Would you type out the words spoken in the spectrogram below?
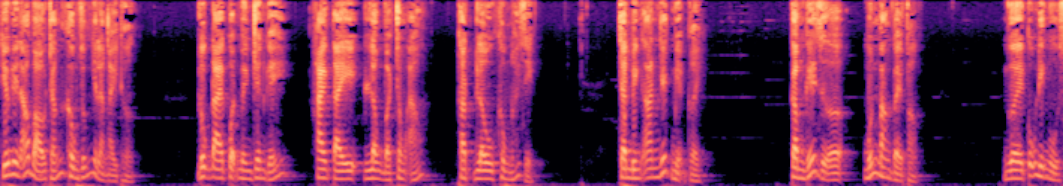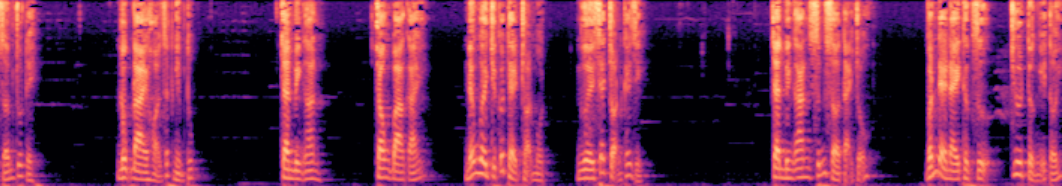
Thiếu niên áo bào trắng không giống như là ngày thường. Lục đài quận mình trên ghế, Hai tay lồng vào trong áo, Thật lâu không nói gì. Trần Bình An nhếch miệng cười. Cầm ghế dựa, Muốn mang về phòng. Người cũng đi ngủ sớm chút đi. Lục đài hỏi rất nghiêm túc. Trần Bình An, Trong ba cái, Nếu người chỉ có thể chọn một Người sẽ chọn cái gì? Trần Bình An xứng sờ tại chỗ. Vấn đề này thực sự chưa từng nghĩ tới.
